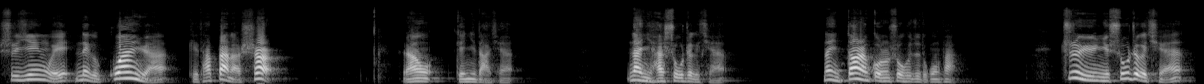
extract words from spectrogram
是因为那个官员给他办了事儿，然后给你打钱，那你还收这个钱，那你当然构成受贿罪的共犯。至于你收这个钱，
